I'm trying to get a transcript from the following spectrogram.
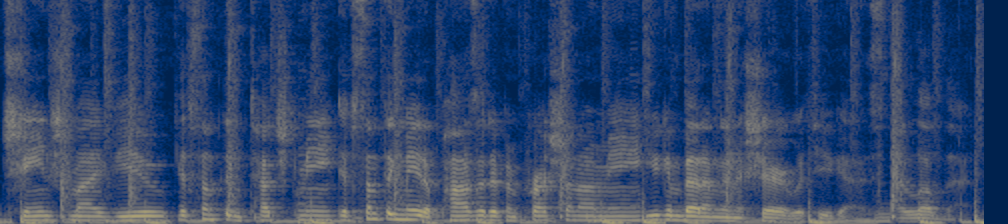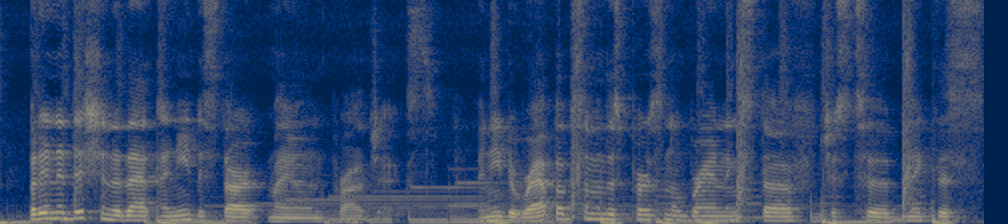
changed my view, if something touched me, if something made a positive impression on me, you can bet I'm going to share it with you guys. I love that. But in addition to that, I need to start my own projects. I need to wrap up some of this personal branding stuff just to make this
